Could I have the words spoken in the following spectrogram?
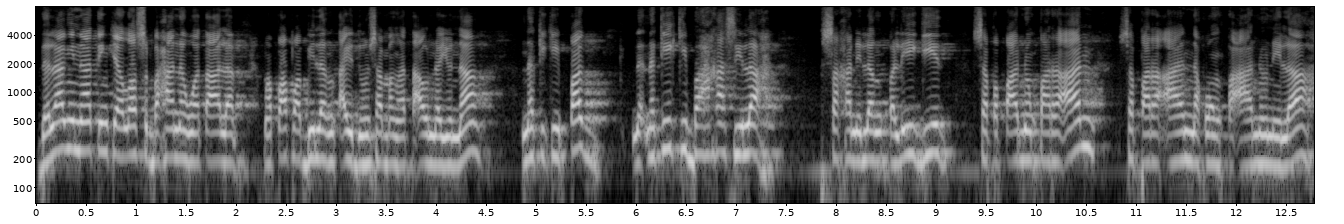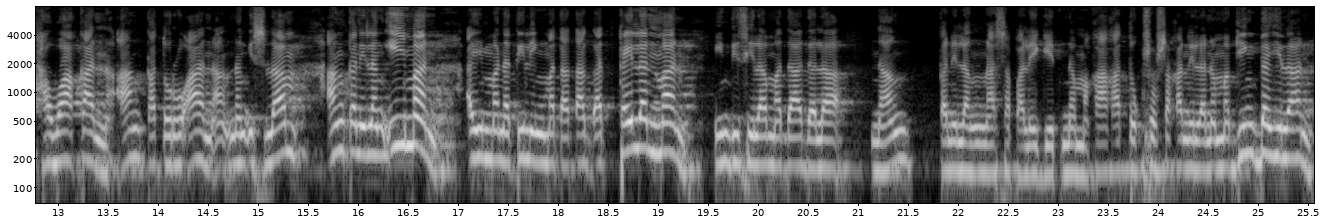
Dalangin natin kay Allah subhanahu wa ta'ala, mapapabilang tayo doon sa mga tao na yun na nakikipag, na, nakikibaka sila sa kanilang paligid, sa papanong paraan, sa paraan na kung paano nila hawakan ang katuruan ng Islam, ang kanilang iman ay manatiling matatag at kailanman hindi sila madadala ng kanilang nasa paligid na makakatukso sa kanila na maging dahilan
